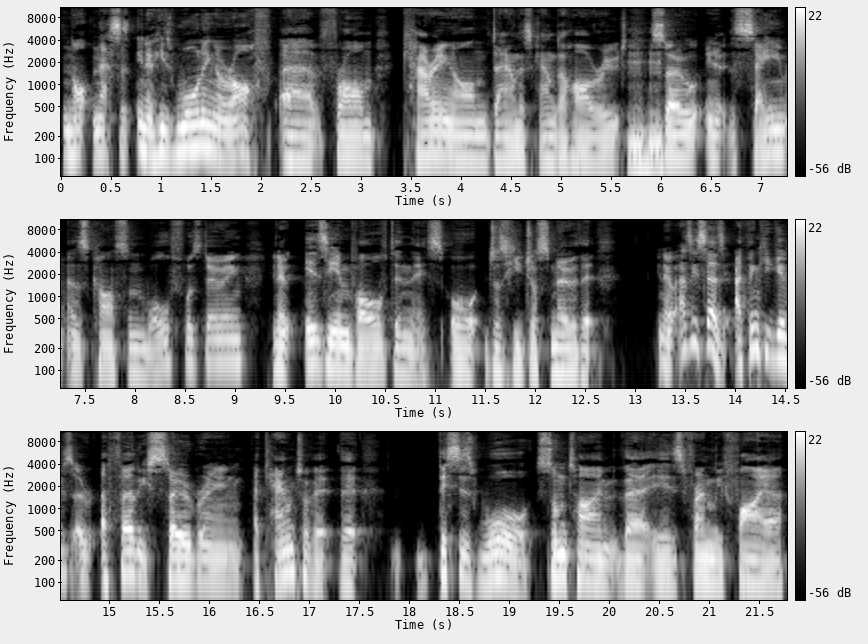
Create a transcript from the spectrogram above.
not necessary, you know, he's warning her off, uh, from carrying on down this Kandahar route. So, you know, the same as Carson Wolf was doing, you know, is he involved in this or does he just know that, you know, as he says, I think he gives a, a fairly sobering account of it that this is war. Sometimes there is friendly fire.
